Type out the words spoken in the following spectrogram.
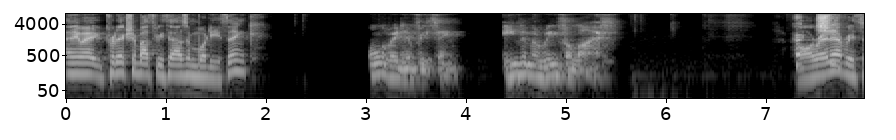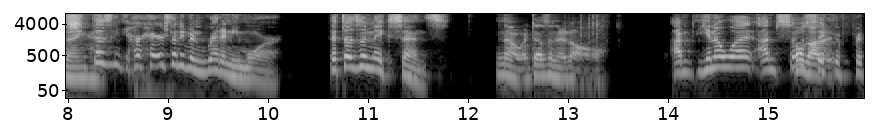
Anyway, prediction about three thousand. What do you think? All read everything. Eva Marie for life. All read she- everything. She doesn't her hair's not even red anymore. That doesn't make sense. No, it doesn't at all. I'm you know what? I'm so Hold on. sick of pre-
